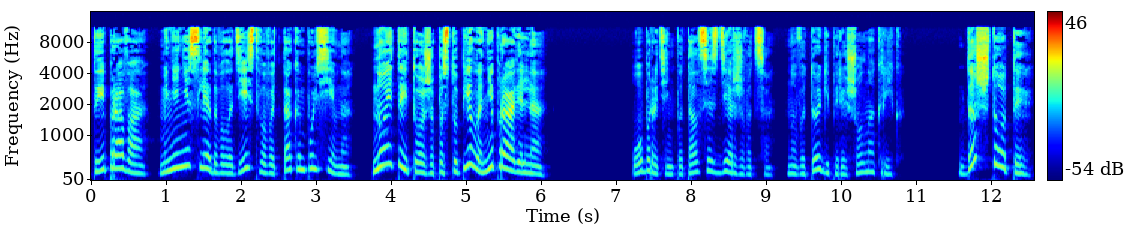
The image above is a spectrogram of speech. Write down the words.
Ты права, мне не следовало действовать так импульсивно. Но и ты тоже поступила неправильно!» Оборотень пытался сдерживаться, но в итоге перешел на крик. «Да что ты!»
